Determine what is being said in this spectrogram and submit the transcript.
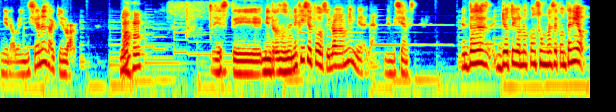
mira, bendiciones a quien lo haga, ¿no? Este, mientras nos beneficie a todos y lo hagan bien, mira, ya, bendiciones. Entonces, yo te digo, no consumo ese contenido,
